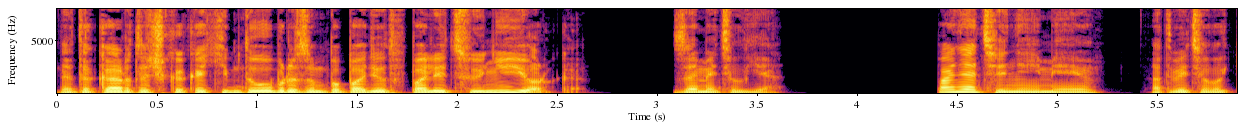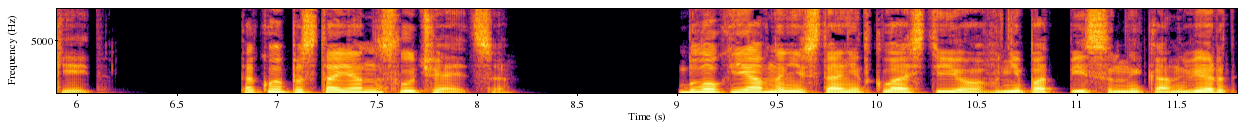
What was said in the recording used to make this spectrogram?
эта карточка каким-то образом попадет в полицию Нью-Йорка? Заметил я. Понятия не имею, ответила Кейт. Такое постоянно случается. Блок явно не станет класть ее в неподписанный конверт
